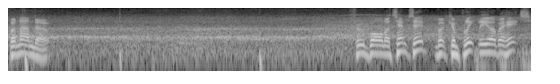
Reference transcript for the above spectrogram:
Fernando. Through ball attempted, but completely overhit.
